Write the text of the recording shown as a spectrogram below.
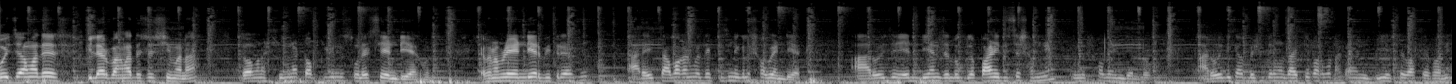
ওই যে আমাদের পিলার বাংলাদেশের সীমানা। তো আমরা সীমানা টপকে কিন্তু চলে এসেছি ইন্ডিয়া এখন। এখন আমরা ইন্ডিয়ার ভিতরে আছি। আর এই চা বাগানগুলো দেখতেছি এগুলো সব ইন্ডিয়ার আর ওই যে ইন্ডিয়ান যে লোকগুলো পানি দিচ্ছে সামনে ওগুলো সব ইন্ডিয়ান লোক। আর ওইদিকে বেশি দিন আমরা যাইতে পারব না, কারণ বিএসএফ আছে ওখানে।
